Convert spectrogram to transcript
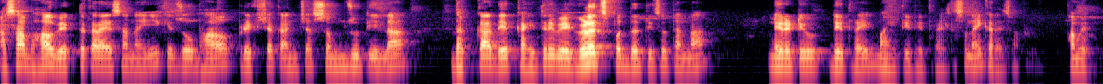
असा भाव व्यक्त करायचा नाही की जो भाव प्रेक्षकांच्या समजुतीला धक्का देत काहीतरी वेगळंच पद्धतीचं त्यांना नेरेटिव्ह देत राहील माहिती देत राहील. तसं नाही करायचं आपल्याला थांबूया.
